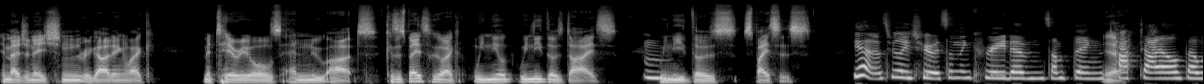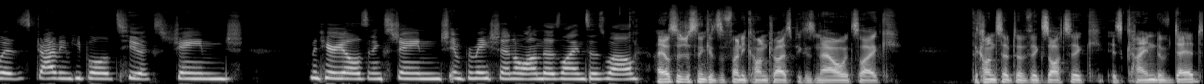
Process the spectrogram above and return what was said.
imagination regarding like materials and new art because it's basically like we need we need those dyes Mm. we need those spices Yeah, that's really true. It's something creative and something Yeah. tactile that was driving people to exchange materials and exchange information along those lines as well. i also just think it's a funny contrast because now it's like the concept of exotic is kind of dead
